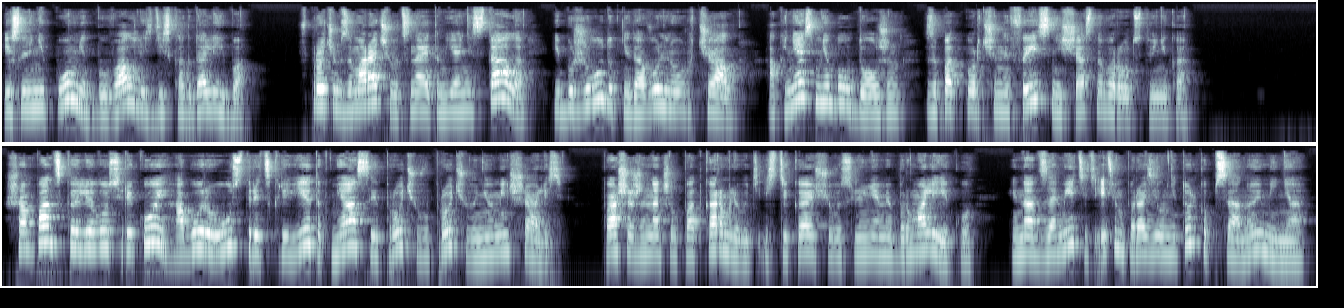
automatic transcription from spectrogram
если не помнит, бывал ли здесь когда-либо. Впрочем, заморачиваться на этом я не стала, ибо желудок недовольно урчал, а князь мне был должен за подпорченный фейс несчастного родственника. Шампанское лилось рекой, а горы устриц, креветок, мяса и прочего-прочего не уменьшались. Паша же начал подкармливать истекающего слюнями бармалейку, и, надо заметить, этим поразил не только пса, но и меня –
